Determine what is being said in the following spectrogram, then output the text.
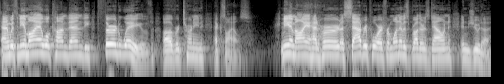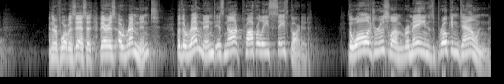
and with Nehemiah will come then the third wave of returning exiles. Nehemiah had heard a sad report from one of his brothers down in Judah. And the report was this there is a remnant, but the remnant is not properly safeguarded. The wall of Jerusalem remains broken down,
